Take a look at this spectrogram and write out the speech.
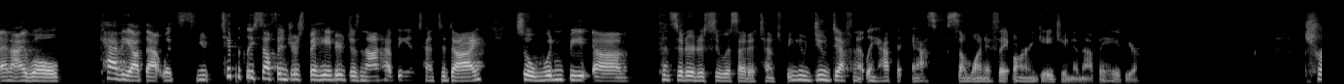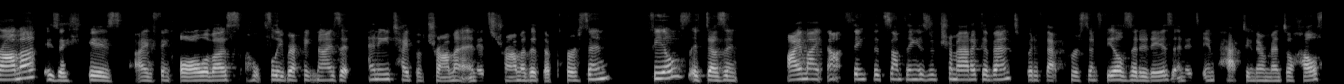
And, I will caveat that with you, typically self injurious behavior does not have the intent to die. So it wouldn't be um, considered a suicide attempt, but you do definitely have to ask someone if they are engaging in that behavior trauma is a is i think all of us hopefully recognize that any type of trauma and it's trauma that the person feels. It doesn't, I might not think that something is a traumatic event, but if that person feels that it is and it's impacting their mental health,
